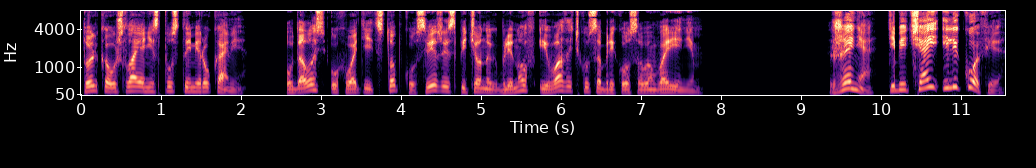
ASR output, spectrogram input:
Только ушла я не с пустыми руками. Удалось ухватить стопку свежеиспеченных блинов и вазочку с абрикосовым вареньем. «Женя, тебе чай или кофе?»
